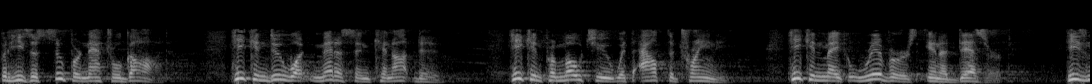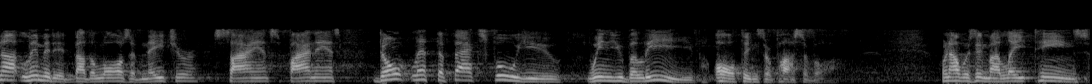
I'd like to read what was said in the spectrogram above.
but He's a supernatural God. He can do what medicine cannot do. He can promote you without the training. He can make rivers in a desert. He's not limited by the laws of nature, science, finance. Don't let the facts fool you when you believe all things are possible. When I was in my late teens,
